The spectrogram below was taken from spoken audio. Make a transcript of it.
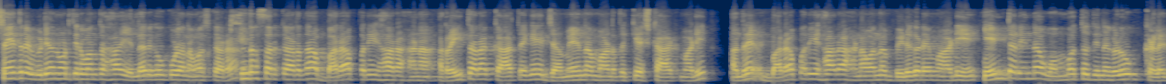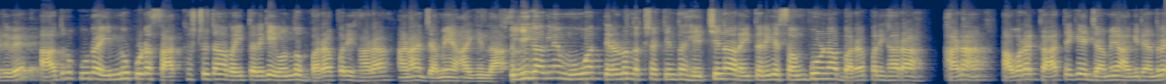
ಸ್ನೇಹಿತರೆ, ವಿಡಿಯೋ ನೋಡ್ತಿರುವಂತಹ ಎಲ್ಲರಿಗೂ ಕೂಡ ನಮಸ್ಕಾರ. ಕೇಂದ್ರ ಸರ್ಕಾರದ ಬರ ಪರಿಹಾರ ಹಣ ರೈತರ ಖಾತೆಗೆ ಜಮೆಯನ್ನ ಮಾಡೋದಕ್ಕೆ ಸ್ಟಾರ್ಟ್ ಮಾಡಿ, ಅಂದ್ರೆ ಬರ ಪರಿಹಾರ ಹಣವನ್ನ ಬಿಡುಗಡೆ ಮಾಡಿ ಎಂಟರಿಂದ ಒಂಬತ್ತು ದಿನಗಳು ಕಳೆದಿವೆ. ಆದ್ರೂ ಕೂಡ ಇನ್ನೂ ಕೂಡ ಸಾಕಷ್ಟು ಜನ ರೈತರಿಗೆ ಒಂದು ಬರ ಪರಿಹಾರ ಹಣ ಜಮೆ ಆಗಿಲ್ಲ. ಈಗಾಗಲೇ ಮೂವತ್ತೆರಡು ಲಕ್ಷಕ್ಕಿಂತ ಹೆಚ್ಚಿನ ರೈತರಿಗೆ ಸಂಪೂರ್ಣ ಬರ ಪರಿಹಾರ ಹಣ ಅವರ ಖಾತೆಗೆ ಜಮೆ ಆಗಿದೆ ಅಂದ್ರೆ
